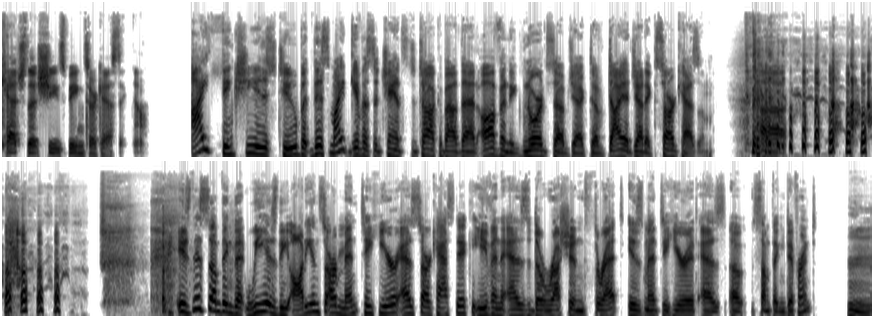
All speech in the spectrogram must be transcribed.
catch that she's being sarcastic now I think she is too, but this might give us a chance to talk about that often ignored subject of diegetic sarcasm. Uh, is this something that we as the audience are meant to hear as sarcastic, even as the Russian threat is meant to hear it as uh, something different? Hmm.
